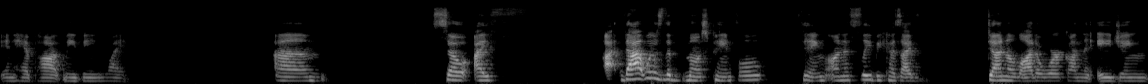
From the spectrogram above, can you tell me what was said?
in hip hop, me being white. Um, so I, I, that was the most painful thing, honestly, because I've done a lot of work on the aging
